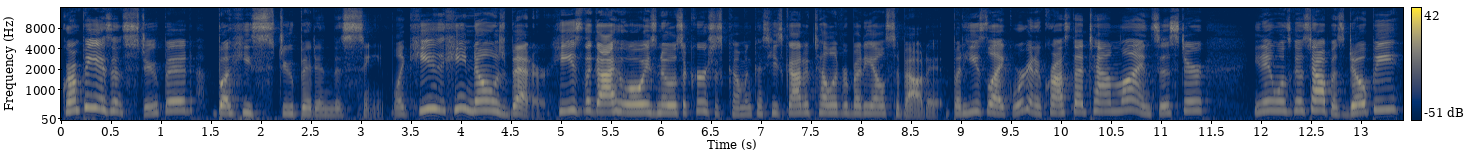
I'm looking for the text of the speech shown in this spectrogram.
grumpy isn't stupid but he's stupid in this scene. Like he he knows better. He's the guy who always knows a curse is coming because he's got to tell everybody else about it. But he's like we're gonna cross that town line sister. You ain't one's gonna stop us dopey.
